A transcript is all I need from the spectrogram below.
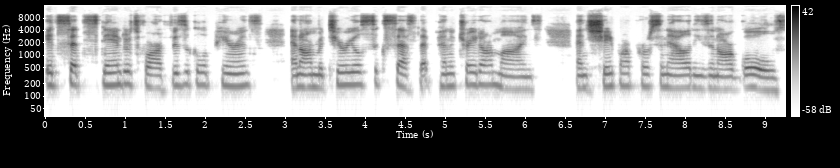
It sets standards for our physical appearance and our material success that penetrate our minds and shape our personalities and our goals,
